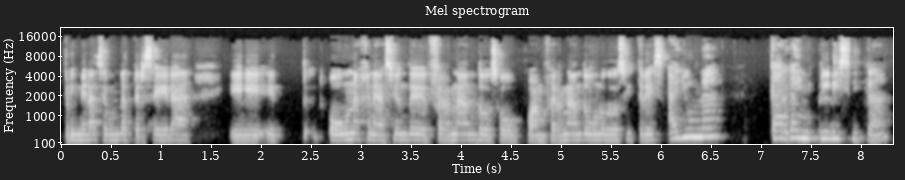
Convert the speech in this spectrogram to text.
primera, segunda, tercera, eh, eh, o una generación de Fernandos o Juan Fernando, uno, dos y tres. Hay una carga implícita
